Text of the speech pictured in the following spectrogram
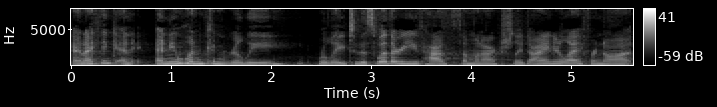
And I think any, anyone can really relate to this whether you've had someone actually die in your life or not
